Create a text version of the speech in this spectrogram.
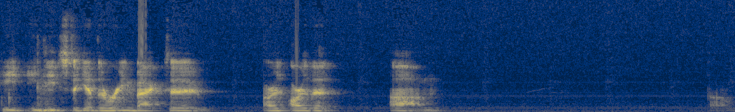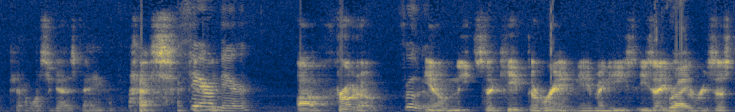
he, he needs to give the ring back to or or the um, oh, God, what's the guy's name? Faramir. uh, Frodo. Frodo. you know, needs to keep the ring. I mean, he's he's able Right. to resist.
